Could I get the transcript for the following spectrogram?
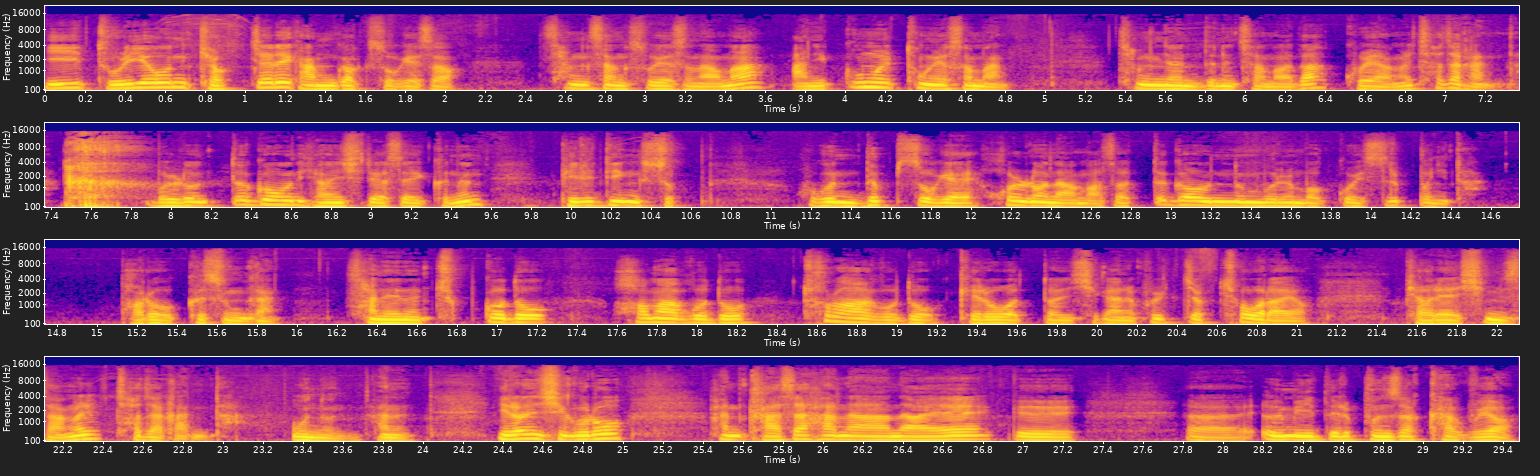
이 두려운 격절의 감각 속에서 상상 속에서나마 아니 꿈을 통해서만 청년들은 저마다 고향을 찾아간다. 물론 뜨거운 현실에서의 그는 빌딩 숲 혹은 늪 속에 홀로 남아서 뜨거운 눈물을 먹고 있을 뿐이다. 바로 그 순간 산에는 춥고도 험하고도 초라하고도 괴로웠던 시간을 훌쩍 초월하여 별의 심상을 찾아간다. 우는 하는 이런 식으로 한 가사 하나하나의 그 어, 의미들을 분석하고요.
